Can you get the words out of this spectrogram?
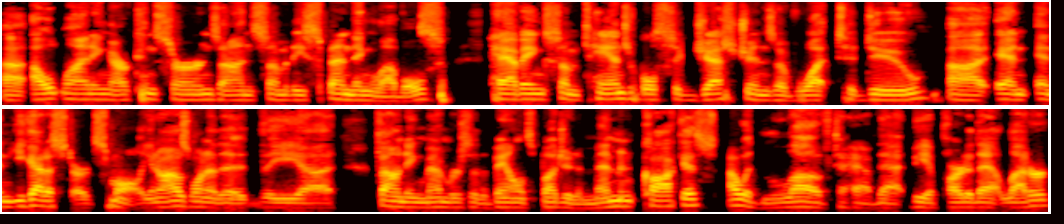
uh, outlining our concerns on some of these spending levels having some tangible suggestions of what to do uh, and and you got to start small you know i was one of the the uh, founding members of the Balanced Budget Amendment Caucus. I would love to have that be a part of that letter.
